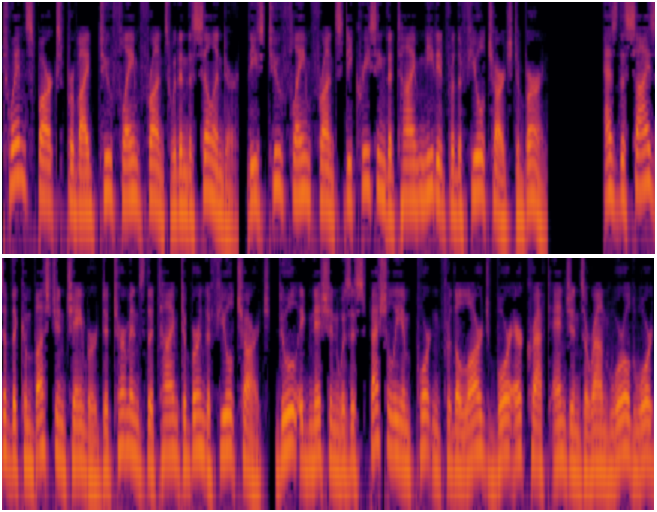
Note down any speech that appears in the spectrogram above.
Twin sparks provide two flame fronts within the cylinder, these two flame fronts decreasing the time needed for the fuel charge to burn. As the size of the combustion chamber determines the time to burn the fuel charge, dual ignition was especially important for the large-bore aircraft engines around World War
